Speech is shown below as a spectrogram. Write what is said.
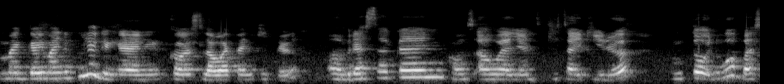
Bagaimana pula dengan kos lawatan kita? Uh, berdasarkan kos awal yang saya kira untuk dua bas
